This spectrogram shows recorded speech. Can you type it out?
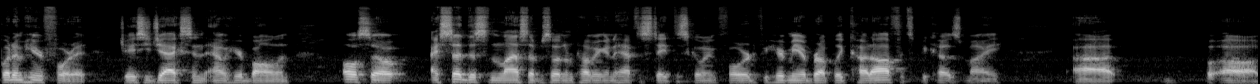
but I'm here for it. JC Jackson out here balling. Also, I said this in the last episode. I'm probably going to have to state this going forward. If you hear me abruptly cut off, it's because my uh, uh,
